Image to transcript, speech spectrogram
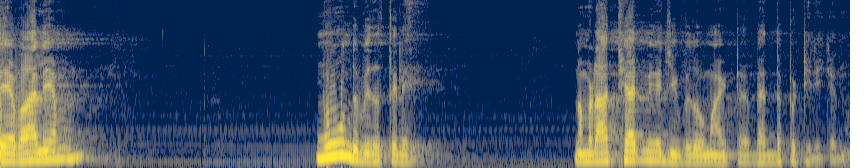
ദേവാലയം മൂന്ന് വിധത്തിൽ നമ്മുടെ ആധ്യാത്മിക ജീവിതവുമായിട്ട് ബന്ധപ്പെട്ടിരിക്കുന്നു.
